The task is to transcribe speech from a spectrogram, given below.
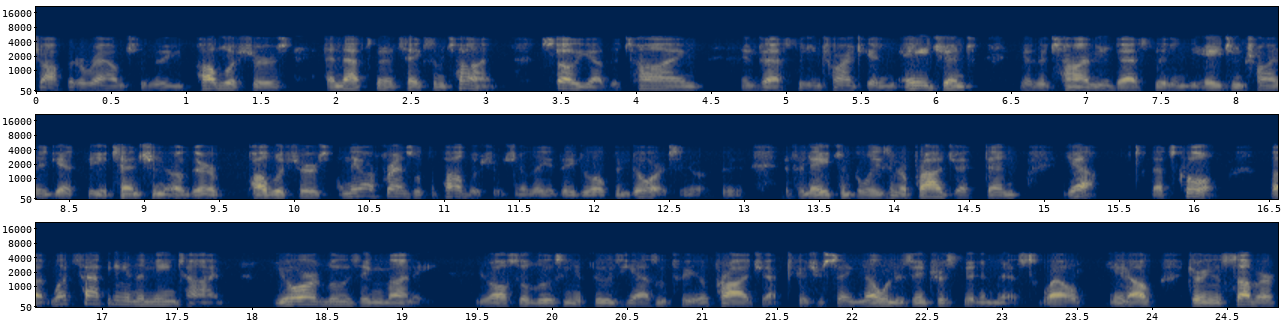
shop it around to the publishers, and that's going to take some time. So you have the time invested in trying to get an agent, you have the time invested in the agent trying to get the attention of their publishers, and they are friends with the publishers. You know, they, they do open doors. You know, if, if an agent believes in a project, then yeah, that's cool. But what's happening in the meantime? You're losing money. You're also losing enthusiasm for your project because you're saying no one is interested in this. Well, you know, during the summer,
